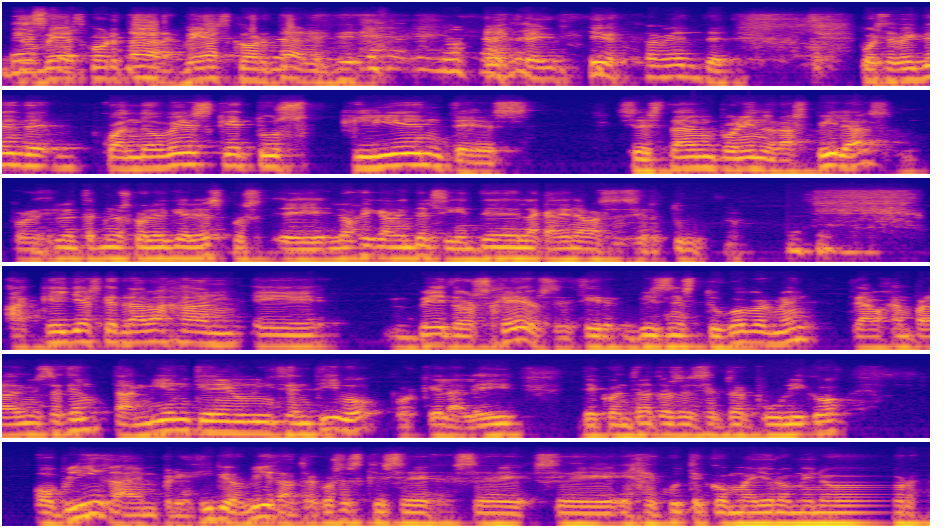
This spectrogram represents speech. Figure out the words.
pues, veas, cortar, veas cortar. efectivamente. Pues efectivamente, cuando ves que tus clientes se están poniendo las pilas, por decirlo en términos coloquiales, pues eh, lógicamente el siguiente en la cadena vas a ser tú. Aquellas que trabajan eh, B2G, es decir, Business to Government, trabajan para la administración, también tienen un incentivo, porque la ley de contratos del sector público obliga, en principio obliga, otra cosa es que se, ejecute con mayor o menor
